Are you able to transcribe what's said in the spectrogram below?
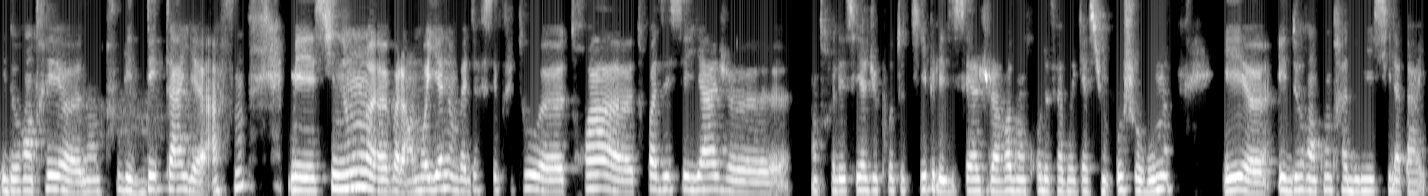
et de rentrer dans tous les détails à fond. Mais sinon, voilà, en moyenne, on va dire que c'est plutôt trois, trois essayages entre l'essayage du prototype et les essayages de la robe en cours de fabrication au showroom et, et deux rencontres à domicile à Paris.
